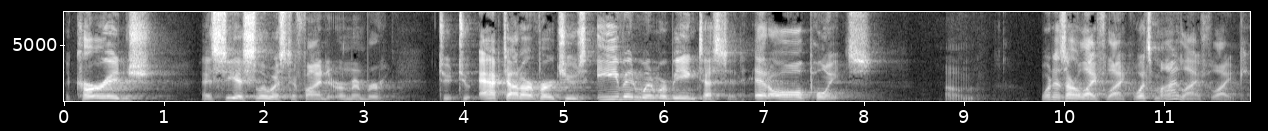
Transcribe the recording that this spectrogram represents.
The courage, as C.S. Lewis defined it, remember, to, to act out our virtues even when we're being tested at all points. Um, what is our life like? What's my life like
